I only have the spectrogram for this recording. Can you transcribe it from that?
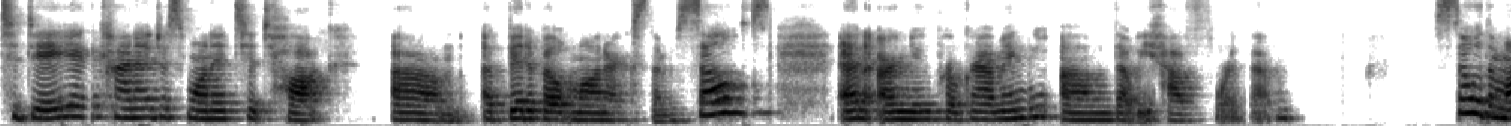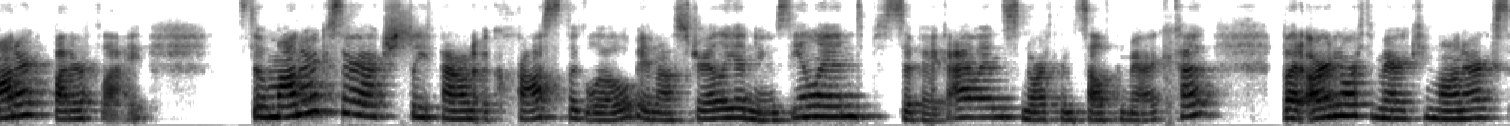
today I kind of just wanted to talk um, a bit about monarchs themselves and our new programming um, that we have for them. So the monarch butterfly. So monarchs are actually found across the globe in Australia, New Zealand, Pacific Islands, North and South America. But our North American monarchs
